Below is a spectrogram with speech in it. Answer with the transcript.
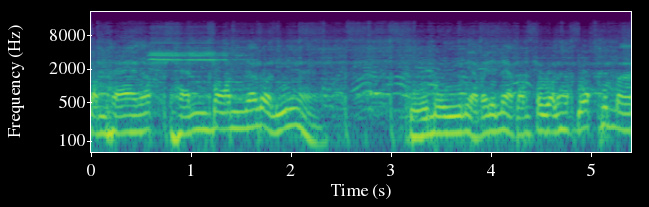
กำแพงครับแฮนบอลครับตอนนี้ถือมือเนี่ยไม่ได้แนบลำตัวแล้วครับยกขึ้นมา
